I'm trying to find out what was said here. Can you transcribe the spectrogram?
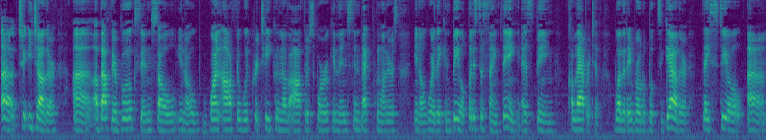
uh, to each other. Uh, about their books, and so you know, one author would critique another author's work and then send back pointers, you know, where they can build. But it's the same thing as being collaborative. Whether they wrote a book together, they still um,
